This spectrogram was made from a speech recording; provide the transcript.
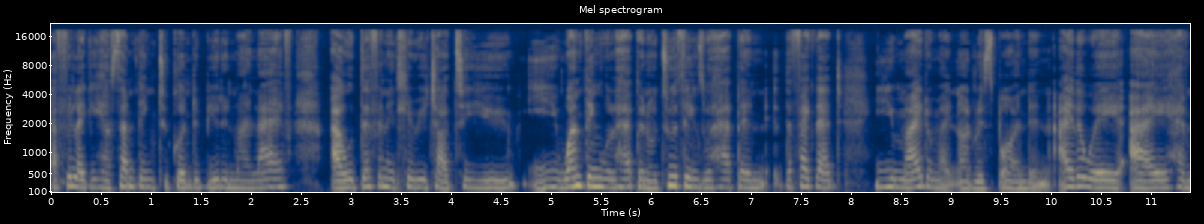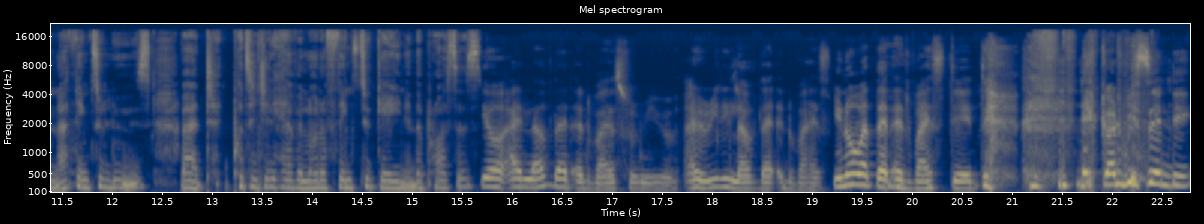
I feel like you have something to contribute in my life, I will definitely reach out to you. you. One thing will happen or two things will happen. The fact that you might or might not respond. And either way, I have nothing to lose, but potentially have a lot of things to gain in the process. Yo, I love that advice from you. I really love that advice. You know what that mm. advice did? it got me sending,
